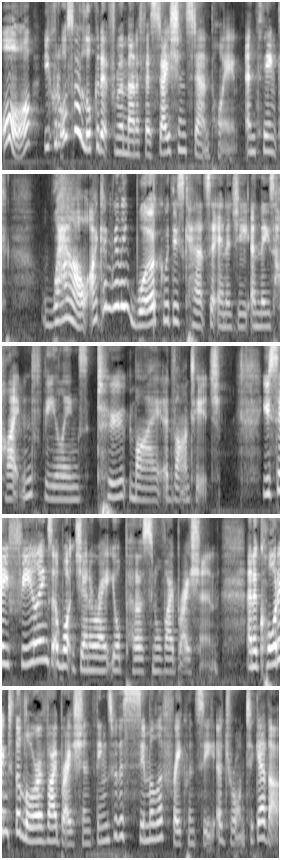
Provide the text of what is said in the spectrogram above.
Or you could also look at it from a manifestation standpoint and think, wow, I can really work with this Cancer energy and these heightened feelings to my advantage. You see, feelings are what generate your personal vibration. And according to the law of vibration, things with a similar frequency are drawn together.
